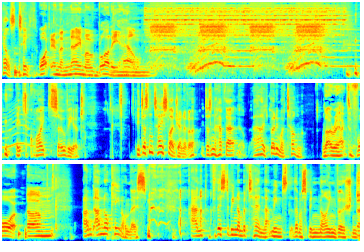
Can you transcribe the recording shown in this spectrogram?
Hell's teeth. What in the name of bloody hell? it's quite Soviet. It doesn't taste like Geneva. It doesn't have that. Ah, it's burning my tongue. Like reactor four. Um, I'm, I'm not keen on this. and for this to be number 10, that means that there must have been nine versions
